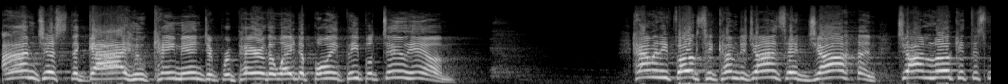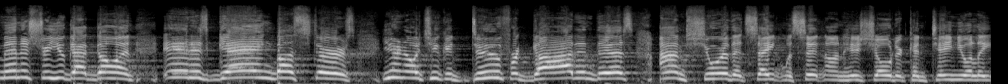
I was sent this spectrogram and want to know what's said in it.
I'm just the guy who came in to prepare the way to point people to Him. How many folks had come to John and said, John, John, look at this ministry you got going. It is gangbusters. You know what you could do for God in this? I'm sure that Satan was sitting on his shoulder continually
